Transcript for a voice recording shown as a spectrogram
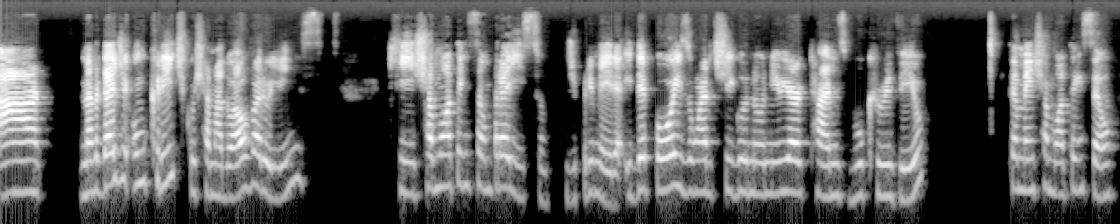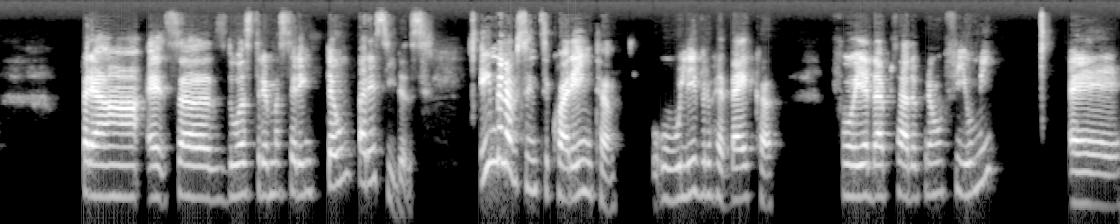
a na verdade, um crítico chamado Álvaro Lins que chamou atenção para isso de primeira e depois um artigo no New York Times Book Review também chamou atenção para essas duas tramas serem tão parecidas. Em 1940, o livro Rebecca foi adaptado para um filme é,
